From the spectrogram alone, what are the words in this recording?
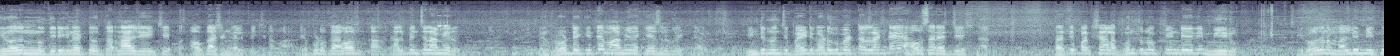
ఈ నువ్వు తిరిగినట్టు ధర్నాలు చేయించే అవకాశం కల్పించినవా? ఎప్పుడు కల- క- కల్పించలా మీరు? మేము రోడ్డు ఎక్కితే మా మీద కేసులు పెట్టినారు. ఇంటి నుంచి బయటకు అడుగు పెట్టాలంటే హౌస్ అరెస్ట్ చేసినారు. ప్రతిపక్షాల గొంతు నొక్కిండేది మీరు. ఈ రోజున మళ్ళీ మీకు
